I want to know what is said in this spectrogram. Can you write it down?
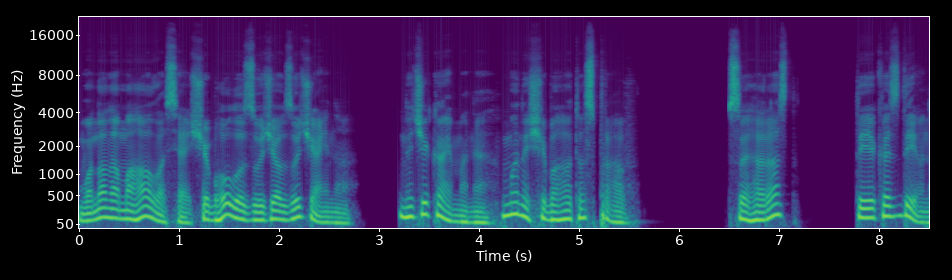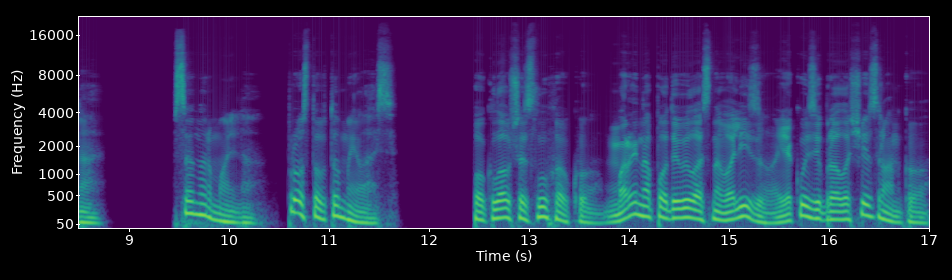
Вона намагалася, щоб голос звучав звичайно. Не чекай мене, в мене ще багато справ. Все гаразд? Ти якась дивна. Все нормально, просто втомилась. Поклавши слухавку, Марина подивилась на валізу, яку зібрала ще зранку.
